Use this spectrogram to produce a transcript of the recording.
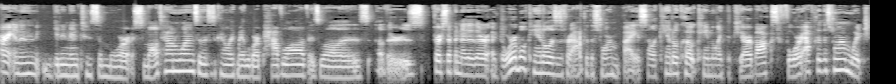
All right, and then getting into some more small town ones. So this is kind of like my Laura Pavlov as well as others. First up, another adorable candle. This is for After the Storm by Stella Candle Co. Came in like the PR box for After the Storm, which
